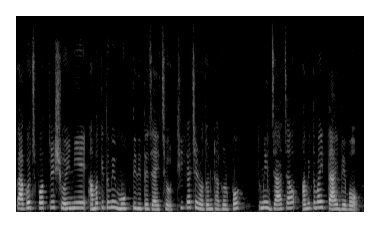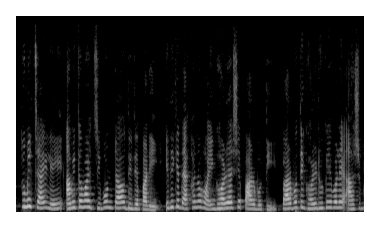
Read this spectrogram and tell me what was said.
কাগজপত্রে সই নিয়ে আমাকে তুমি মুক্তি দিতে চাইছো। ঠিক আছে, নতুন ঠাকুরপো, তুমি যা চাও আমি তোমায় তাই দেব। তুমি চাইলে আমি তোমার জীবনটাও দিতে পারি। এদিকে দেখানো হয় ঘরে আসে পার্বতী। পার্বতী ঘরে ঢুকেই বলে, আসব?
